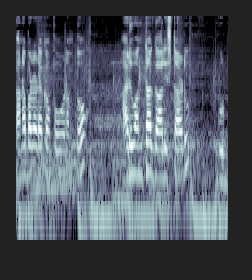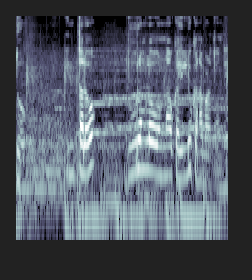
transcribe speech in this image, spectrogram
కనబడకపోవడంతో అడవంతా గాలిస్తాడు గుడ్డు. ఇంతలో దూరంలో ఉన్న ఒక ఇల్లు కనబడుతుంది.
